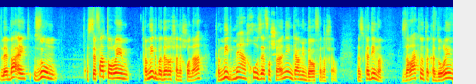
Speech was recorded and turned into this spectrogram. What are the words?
לבית, זום, אספת הורים, תמיד בדרך הנכונה, תמיד 100% איפה שאני, גם אם באופן אחר. אז קדימה, זרקנו את הכדורים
